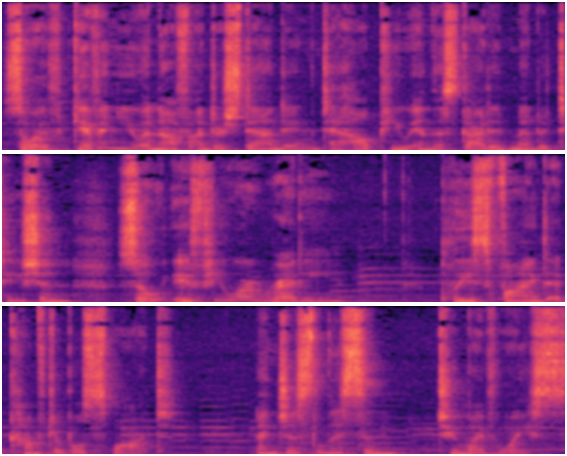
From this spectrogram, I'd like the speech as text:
So I've given you enough understanding to help you in this guided meditation. So if you are ready, please find a comfortable spot and just listen to my voice.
